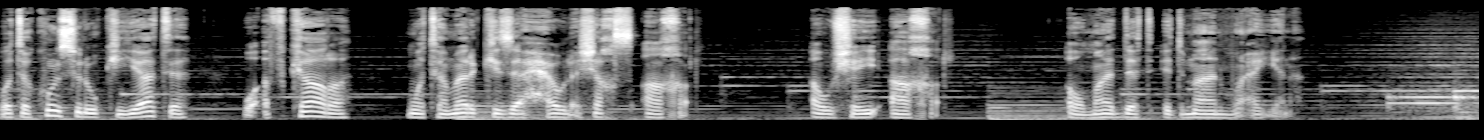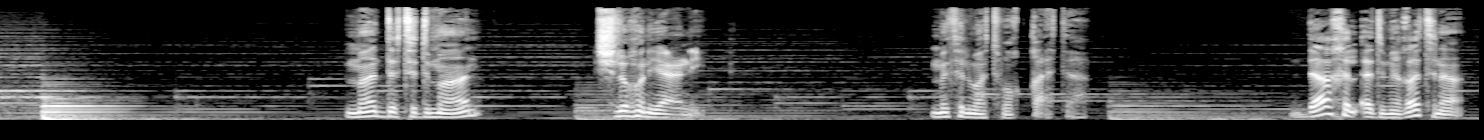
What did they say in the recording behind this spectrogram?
وتكون سلوكياته وأفكاره متمركزة حول شخص آخر أو شيء آخر أو مادة إدمان معينة مادة إدمان شلون يعني؟ مثل ما توقعتها داخل أدمغتنا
